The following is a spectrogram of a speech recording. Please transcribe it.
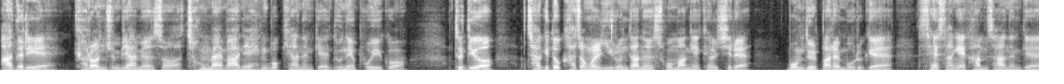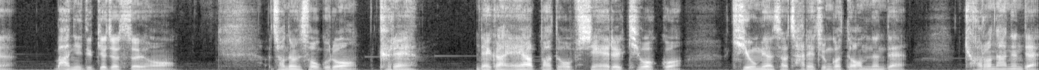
아들이 결혼 준비하면서 정말 많이 행복해하는 게 눈에 보이고 드디어 자기도 가정을 이룬다는 소망의 결실에 몸둘 바를 모르게 세상에 감사하는 게 많이 느껴졌어요. 저는 속으로 그래 내가 애 아빠도 없이 애를 키웠고 키우면서 잘해준 것도 없는데 결혼하는데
